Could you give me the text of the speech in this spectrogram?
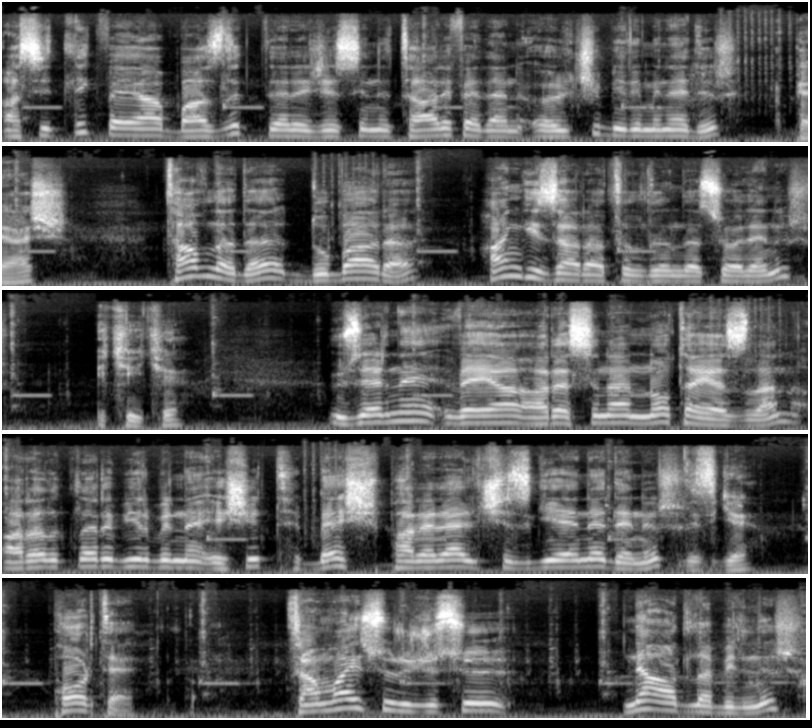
asitlik veya bazlık derecesini tarif eden ölçü birimi nedir? pH. Tavlada dubara hangi zar atıldığında söylenir? 2-2. Üzerine veya arasına nota yazılan aralıkları birbirine eşit 5 paralel çizgiye ne denir? Dizge. Porte. Tramvay sürücüsü ne adla bilinir?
